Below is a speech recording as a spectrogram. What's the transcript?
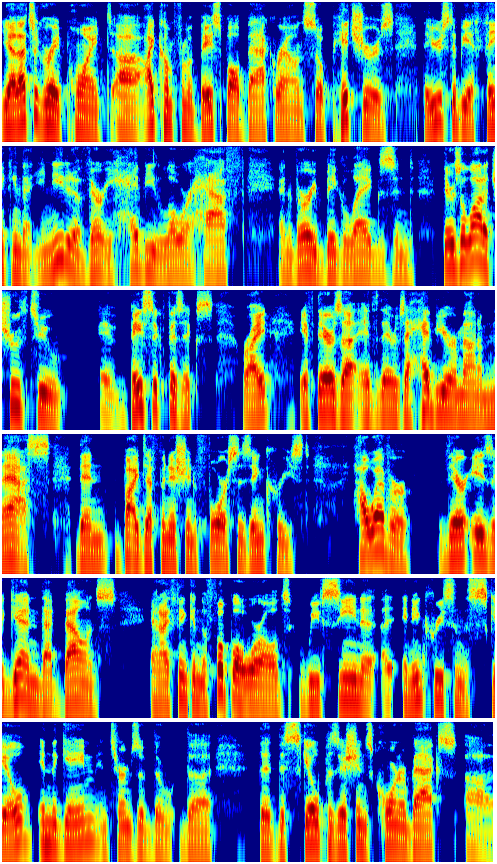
Yeah, that's a great point. Uh, I come from a baseball background. So, pitchers, there used to be a thinking that you needed a very heavy lower half and very big legs. And there's a lot of truth to eh, basic physics right if there's a if there's a heavier amount of mass then by definition force is increased however there is again that balance and I think in the football world, we've seen a, an increase in the skill in the game in terms of the the the, the skill positions, cornerbacks, uh,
